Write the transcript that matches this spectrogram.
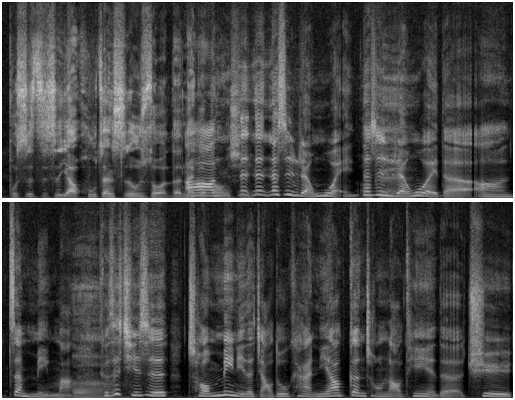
哦，不是，只是要户政事务所的那个东西，那那那是人为，那是人为的呃证明嘛。可是其实从命理的角度看，你要更从老天爷的去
